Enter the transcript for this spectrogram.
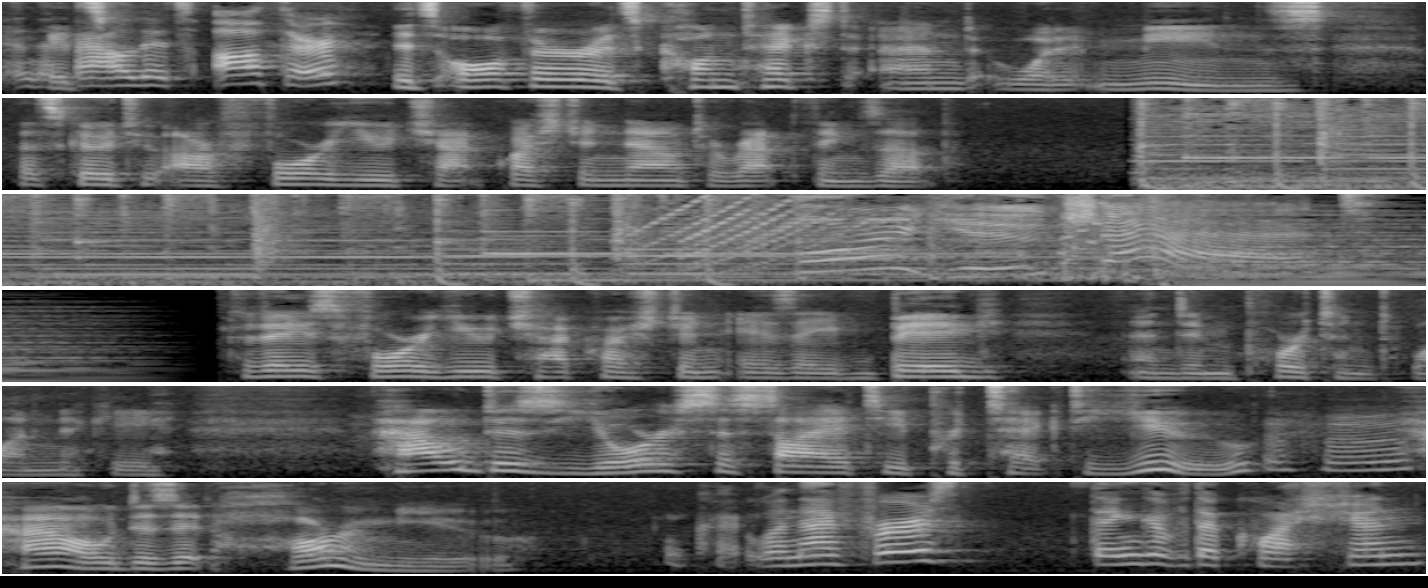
And It's about its author, its author, its context, and what it means. Let's go to our For You chat question now to wrap things up. For you chat. Today's For You chat question is a big and important one, Nikki. How does your society protect you? Mm-hmm. How does it harm you? Okay, when I first think of the question,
